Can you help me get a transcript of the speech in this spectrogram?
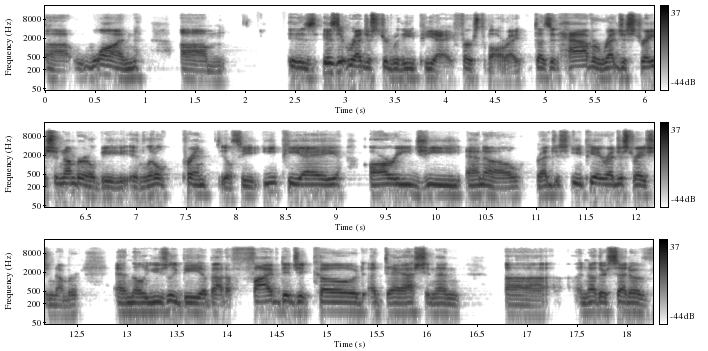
Uh, one, um, is is it registered with EPA first of all, right? Does it have a registration number? It'll be in little print. You'll see EPA REGNO regis- EPA registration number, and there'll usually be about a five-digit code, a dash, and then uh, another set of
